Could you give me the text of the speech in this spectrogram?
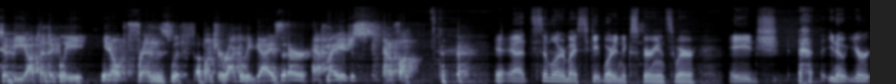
to be authentically you know friends with a bunch of Rocket League guys that are half my age is kind of fun yeah, it's similar to my skateboarding experience where age, you know, your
